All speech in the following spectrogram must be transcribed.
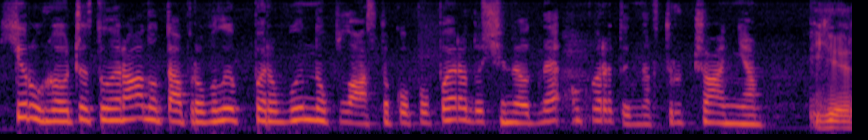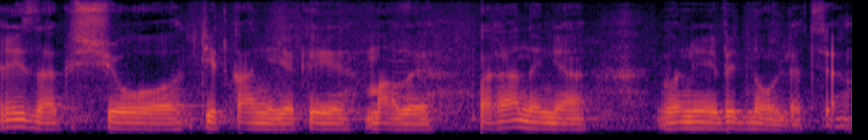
Хірурги очистили рану та провели первинну пластику. Попереду ще не одне оперативне втручання. Є ризик, що ті ткані, які мали поранення, вони відновляться.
